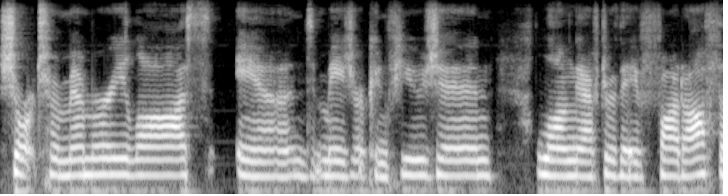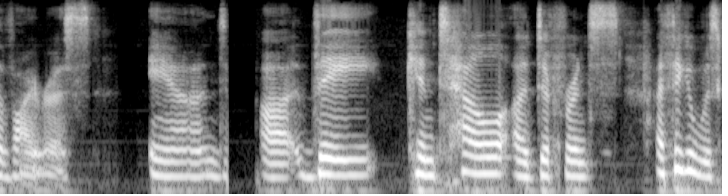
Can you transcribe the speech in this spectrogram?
short-term memory loss and major confusion long after they've fought off the virus and uh, they can tell a difference. I think it was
